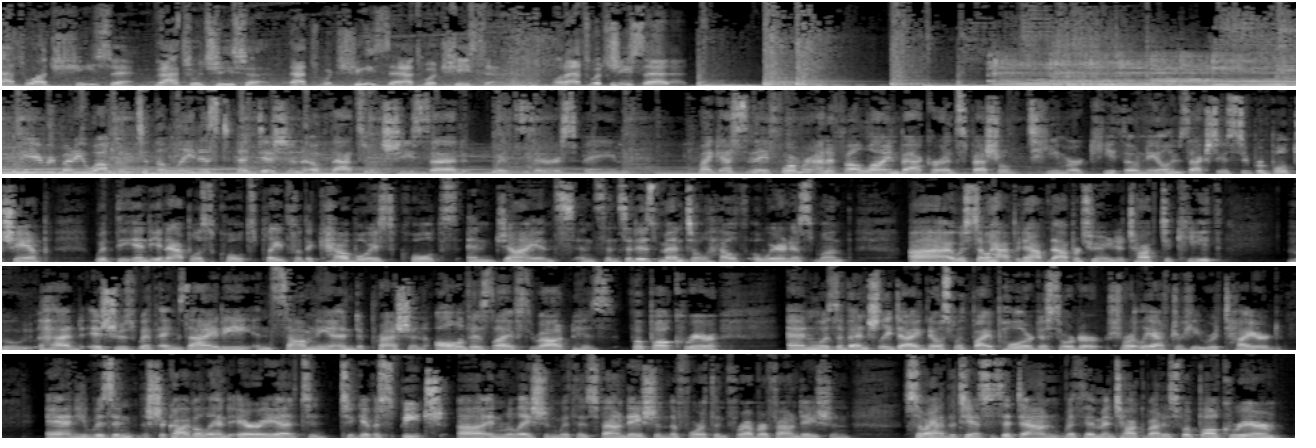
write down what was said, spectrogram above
That's what she said. That's what she said. That's what she said. That's what she said. Well, that's what she said. Hey everybody, welcome to the latest edition of That's What She Said with Sarah Spain. My guest today, former NFL linebacker and special teamer Keith O'Neil, who's actually a Super Bowl champ with the Indianapolis Colts, played for the Cowboys, Colts, and Giants. And since it is Mental Health Awareness Month, uh, I was so happy to have the opportunity to talk to Keith, who had issues with anxiety, insomnia, and depression all of his life throughout his football career, and was eventually diagnosed with bipolar disorder shortly after he retired and he was in the Chicagoland area to to give a speech uh, in relation with his foundation, the Fourth and Forever Foundation. So I had the chance to sit down with him and talk about his football career,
